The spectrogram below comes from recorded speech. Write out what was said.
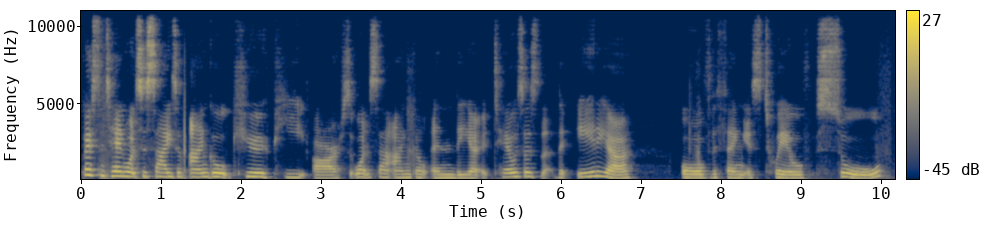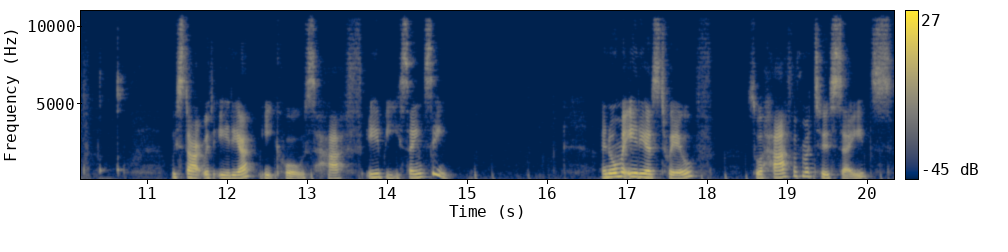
Question 10 what's the size of angle QPR? So it wants that angle in there. It tells us that the area of the thing is 12. So we start with area equals half AB sine C. I know my area is 12, so half of my two sides,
